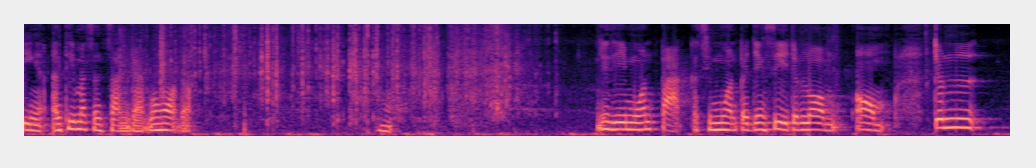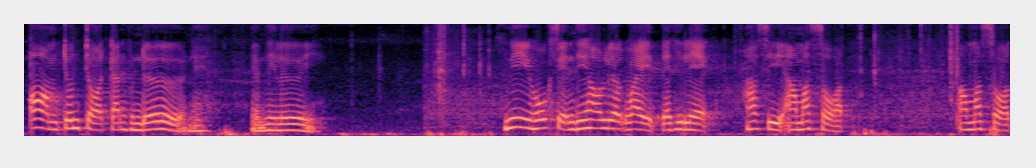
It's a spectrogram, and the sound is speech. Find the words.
ริงๆอะ อันที่มันสั้นๆกับมหอดอะ นี่ทีม้วนปากกับสิม้วนไปจังสี่ จนล้อมอ้อม จนอ้อมจนจอดกันคุณเด้อเนี่ยแบบนี้เลย นี่หกเส้นที่เขาเลือกไว้ แต่ทีแรกเขาสีเอามาสอด เอามาสอด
